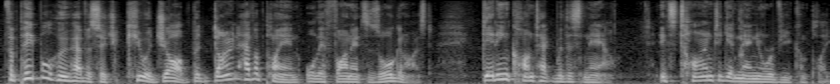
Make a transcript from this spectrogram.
For people who have a secure job but don't have a plan or their finances organised, get in contact with us now. It's time to get an annual review complete.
